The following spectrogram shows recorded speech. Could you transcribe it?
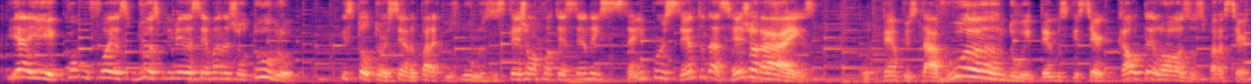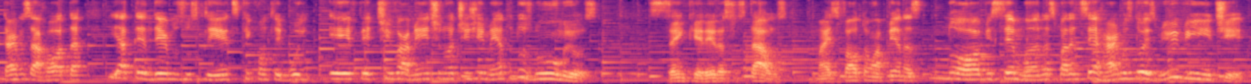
E aí, como foi as duas primeiras semanas de outubro? Estou torcendo para que os números estejam acontecendo em 100% das regionais. O tempo está voando e temos que ser cautelosos para acertarmos a rota e atendermos os clientes que contribuem efetivamente no atingimento dos números. Sem querer assustá-los, mas faltam apenas nove semanas para encerrarmos 2020.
